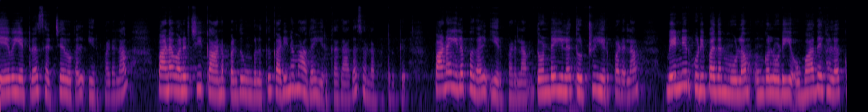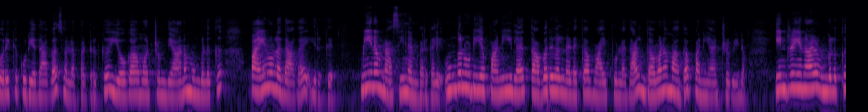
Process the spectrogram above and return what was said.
தேவையற்ற சர்ச்சைவுகள் ஏற்படலாம். பண வளர்ச்சி காணப்படுவது உங்களுக்கு கடினமாக இருக்கதாக சொல்லப்பட்டிருக்கு. பண இழப்புகள் ஏற்படலாம் தொண்டையில் தொற்று ஏற்படலாம். வெந்நீர் குடிப்பதன் மூலம் உங்களுடைய உபாதைகளை குறைக்கக்கூடியதாக சொல்லப்பட்டிருக்கு. யோகா மற்றும் தியானம் உங்களுக்கு பயனுள்ளதாக இருக்குது மீனம் ராசி நண்பர்களே உங்களுடைய பணியில் தவறுகள் நடக்க வாய்ப்புள்ளதால் கவனமாக பணியாற்ற வேண்டும். இன்றைய நாள் உங்களுக்கு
